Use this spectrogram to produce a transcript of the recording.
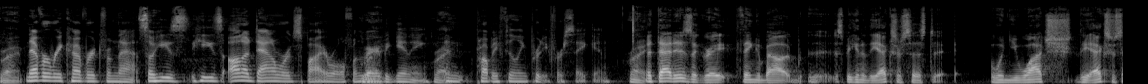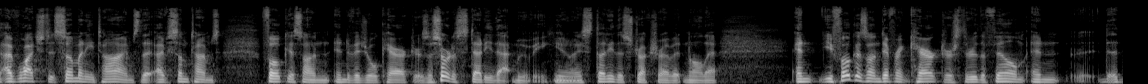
right. never recovered from that. So he's he's on a downward spiral from the very beginning, Right. and probably feeling pretty forsaken. Right. But that is a great thing about uh, speaking of The Exorcist. When you watch The Exorcist, I've watched it so many times that I've sometimes focus on individual characters. I sort of study that movie. You know, I study the structure of it and all that. And you focus on different characters through the film, and the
